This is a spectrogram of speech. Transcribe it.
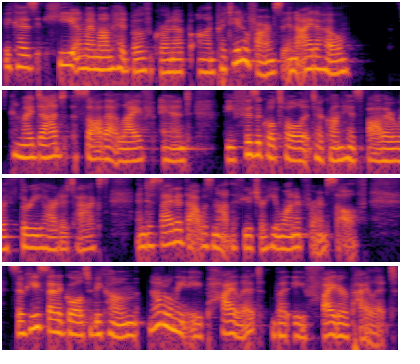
because he and my mom had both grown up on potato farms in Idaho. And my dad saw that life and the physical toll it took on his father with three heart attacks and decided that was not the future he wanted for himself. So he set a goal to become not only a pilot, but a fighter pilot.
